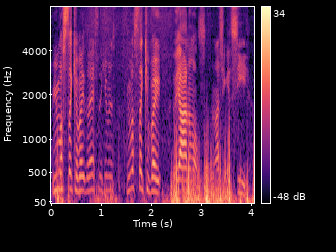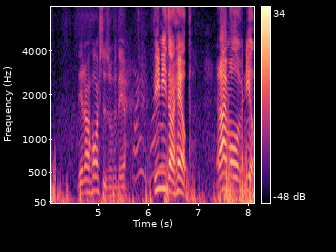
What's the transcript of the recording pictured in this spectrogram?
We must think about the rest of the humans. We must think about the animals. And as you can see, there are horses over there. They need our help. And I'm Oliver Neil.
